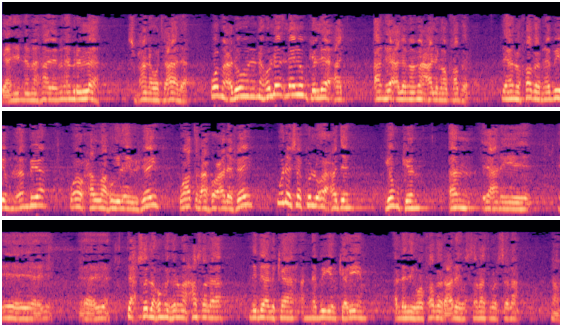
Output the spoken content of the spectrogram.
يعني إنما هذا من أمر الله سبحانه وتعالى. ومعلوم أنه لا يمكن لأحد أن يعلم ما علم الخضر لأن الخضر نبي من الأنبياء وأوحى الله إليه بشيء وأطلعه على شيء وليس كل أحد يمكن أن يعني يحصل له مثل ما حصل لذلك النبي الكريم الذي هو الخضر عليه الصلاة والسلام. نعم.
